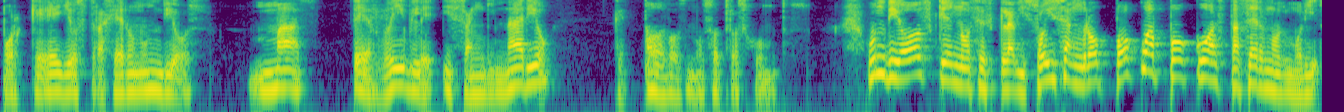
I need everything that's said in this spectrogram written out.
Porque ellos trajeron un dios más terrible y sanguinario que todos nosotros juntos. Un dios que nos esclavizó y sangró poco a poco hasta hacernos morir,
